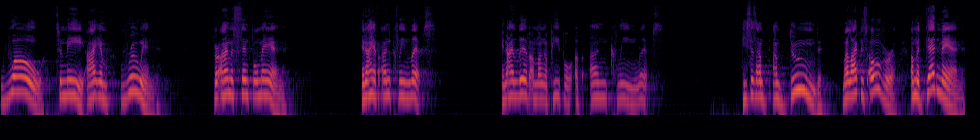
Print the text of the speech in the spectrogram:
Woe to me! I am ruined, for I'm a sinful man, and I have unclean lips, and I live among a people of unclean lips. He says, I'm, I'm doomed. My life is over. I'm a dead man.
